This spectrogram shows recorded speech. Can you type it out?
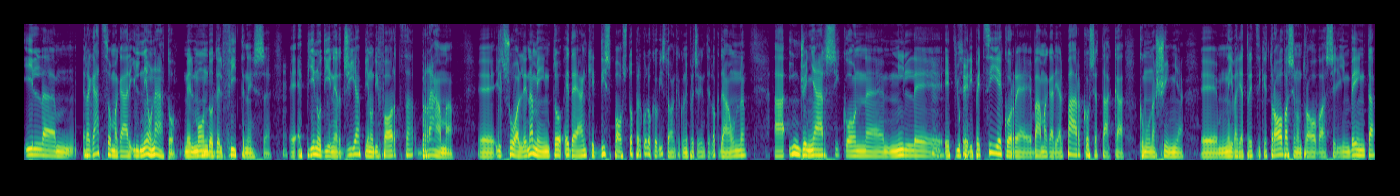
il um, ragazzo magari, il neonato nel mondo del fitness eh, è pieno di energia, pieno di forza, brama eh, il suo allenamento ed è anche disposto, per quello che ho visto anche con il precedente lockdown, a ingegnarsi con eh, mille mm, e più sì. peripezie, corre, va magari al parco, si attacca come una scimmia eh, nei vari attrezzi che trova, se non trova se li inventa,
